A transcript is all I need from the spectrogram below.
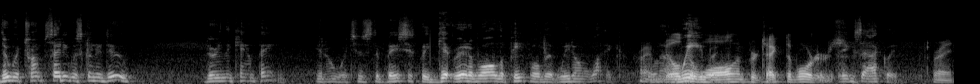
do what Trump said he was going to do during the campaign, you know, which is to basically get rid of all the people that we don't like. Right, Well, build we, the wall and protect the borders. Exactly. Right.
